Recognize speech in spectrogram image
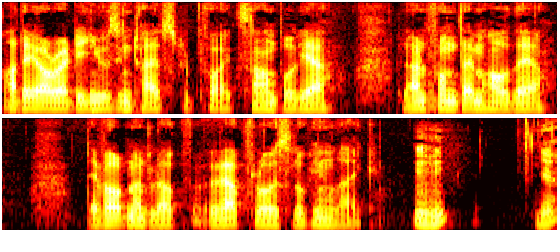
are they already using TypeScript, for example? Yeah, learn from them how their development lo- workflow is looking like. hmm Yeah.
